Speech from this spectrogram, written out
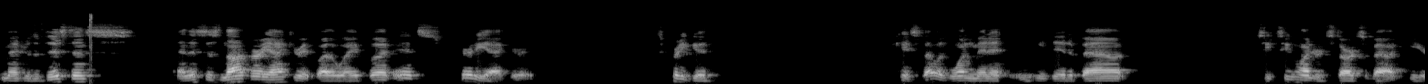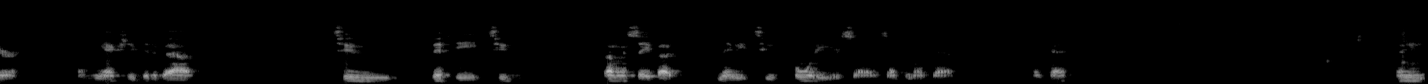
measure the distance. And this is not very accurate, by the way, but it's pretty accurate. It's pretty good. Okay, so that was one minute, and he did about, see, 200 starts about here. And he actually did about 250, two, I'm going to say about maybe 240 or so, something like that. Okay. And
